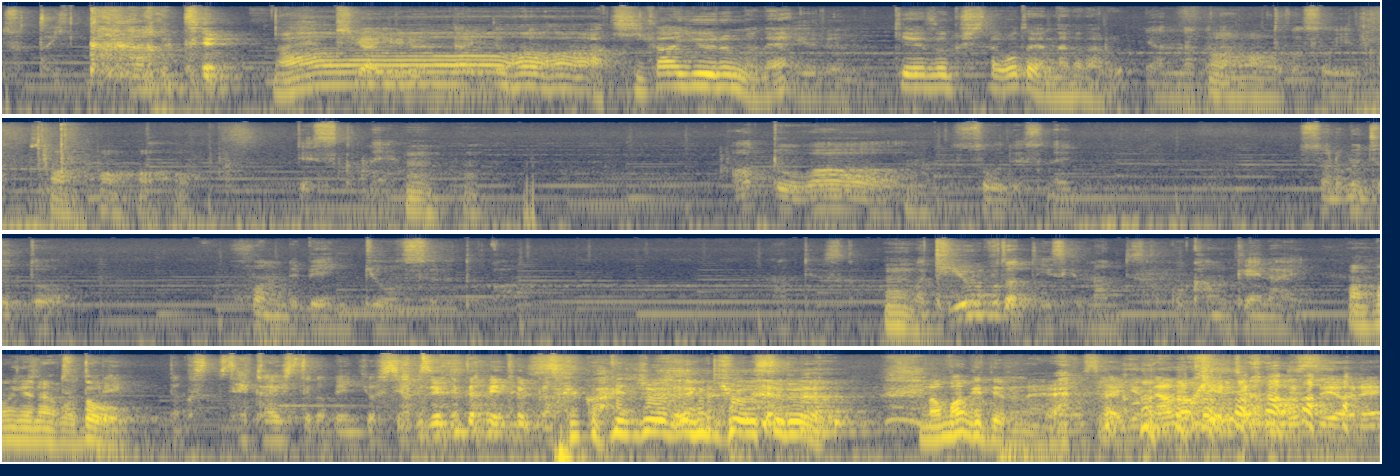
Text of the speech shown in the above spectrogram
ちょっといいかなって気が緩んだりとあ気が緩むね。緩む。継続したことやんなくなる。やんなくなるとかそういう感じですかね、うん。うん。あとは、そうですね。その分ちょっと本で勉強するとかうん。まあ、企業のことだっていいですけどなんですか？こう関係ない。あ関係ないことなんか世界史とか勉強して始めたりとか世界中勉強する。怠けてるね。最近怠けちゃうんですよね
